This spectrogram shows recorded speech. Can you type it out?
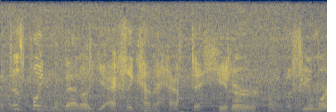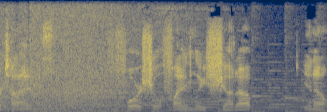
At this point in the battle, you actually kind of have to hit her a few more times before she'll finally shut up, you know?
